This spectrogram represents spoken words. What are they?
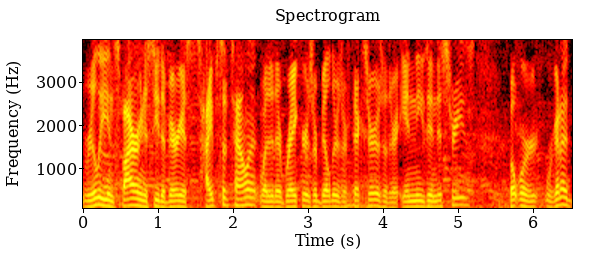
really inspiring to see the various types of talent, whether they're breakers or builders or fixers, or they're in these industries. But we're, we're going to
